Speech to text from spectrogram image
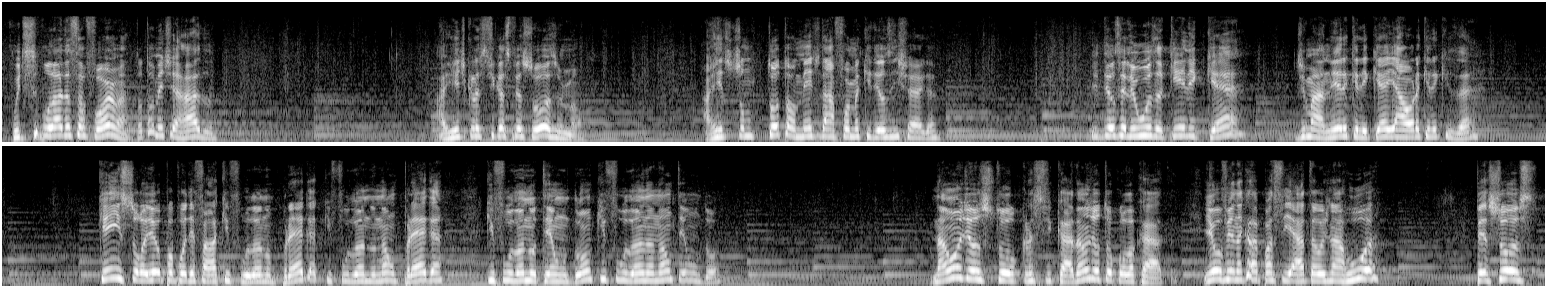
Fui discipulado dessa forma, totalmente errado. A gente classifica as pessoas, irmão. A gente somos totalmente da forma que Deus enxerga. E Deus ele usa quem ele quer, de maneira que ele quer e a hora que ele quiser. Quem sou eu para poder falar que fulano prega, que fulano não prega, que fulano tem um dom, que fulano não tem um dom? Na onde eu estou classificado, onde eu estou colocado? E eu vendo aquela passeata hoje na rua, pessoas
